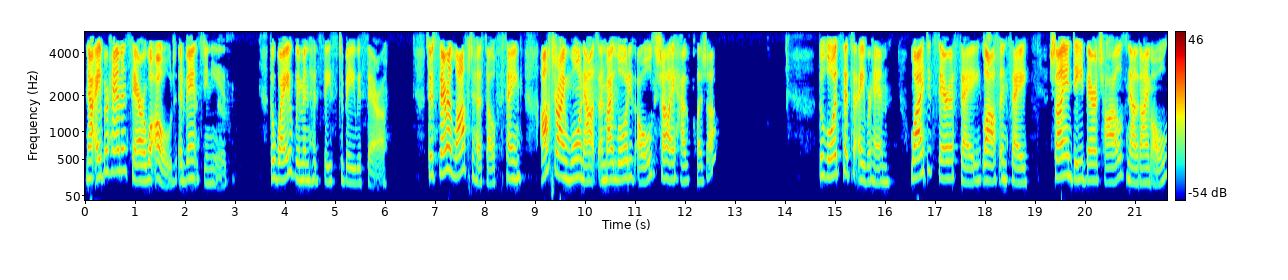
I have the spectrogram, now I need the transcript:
Now Abraham and Sarah were old, advanced in years. The way of women had ceased to be with Sarah. So Sarah laughed to herself, saying, After I am worn out and my Lord is old, shall I have pleasure? The Lord said to Abraham, Why did Sarah say, laugh and say, Shall I indeed bear a child now that I am old?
